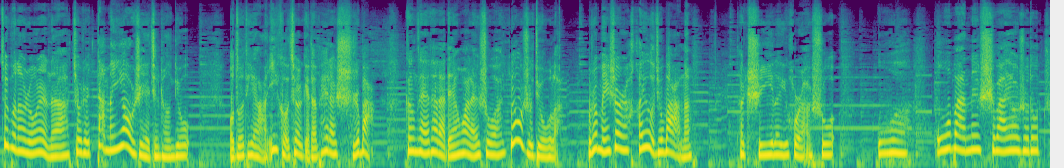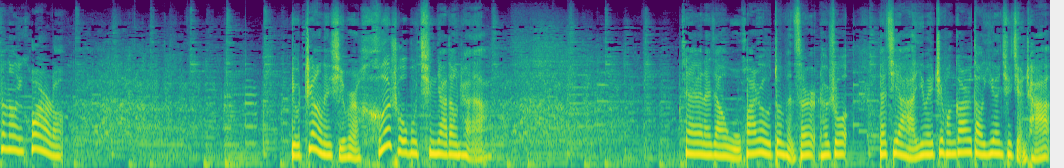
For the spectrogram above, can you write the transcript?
最不能容忍的啊，就是大门钥匙也经常丢。我昨天啊，一口气儿给他配了十把。刚才他打电话来说钥匙丢了，我说没事儿，还有九把呢。他迟疑了一会儿啊，说：我我把那十把钥匙都串到一块儿了。有这样的媳妇儿，何愁不倾家荡产啊？”下一位来讲五花肉炖粉丝儿，他说：“佳期啊，因为脂肪肝到医院去检查，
